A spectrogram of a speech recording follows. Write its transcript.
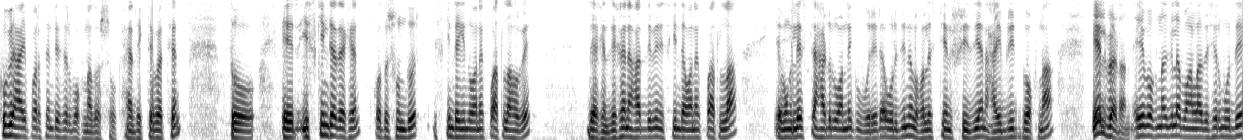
খুবই হাই পার্সেন্টেজের বকনা দর্শক। হ্যাঁ দেখতে পাচ্ছেন? তো এর স্কিনটা দেখেন কত সুন্দর। স্কিনটা কিন্তু অনেক পাতলা হবে। দেখেন যেখানে হাত দেবেন স্কিনটা অনেক পাতলা। এবং লেসটা হাডুর অনেক উপরে। এটা অরিজিনাল হলেস্টিয়ান ফ্রিজিয়ান হাইব্রিড বকনা। এল ব্যাডান, এই বকনাগুলো বাংলাদেশের মধ্যে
